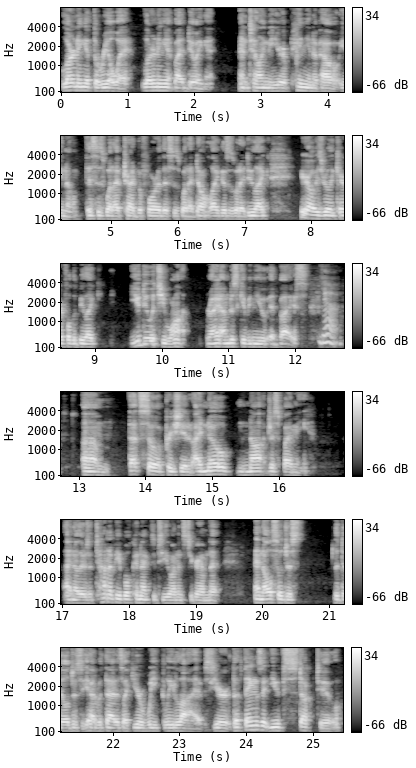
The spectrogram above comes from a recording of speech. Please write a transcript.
learning it the real way, learning it by doing it, and telling me your opinion of how, you know, this is what I've tried before, this is what I don't like, this is what I do like. You're always really careful to be like, you do what you want, right? I'm just giving you advice. Yeah. Um, that's so appreciated. I know not just by me. I know there's a ton of people connected to you on Instagram that, and also just the diligence that you had with that is like your weekly lives, your the things that you've stuck to,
